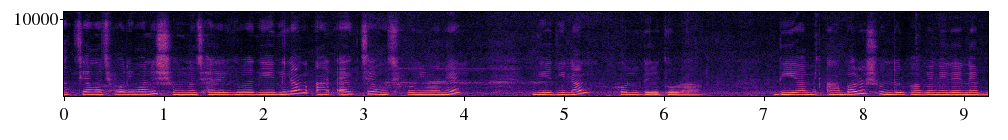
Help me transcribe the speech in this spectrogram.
এক চামচ পরিমাণের শুকনো ঝালের গুঁড়ো দিয়ে দিলাম আর এক চামচ পরিমাণের দিয়ে দিলাম হলুদের গুঁড়া। দিয়ে আমি আবারও সুন্দরভাবে নেড়ে নেব।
